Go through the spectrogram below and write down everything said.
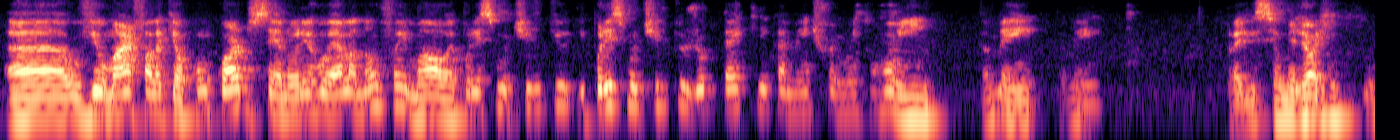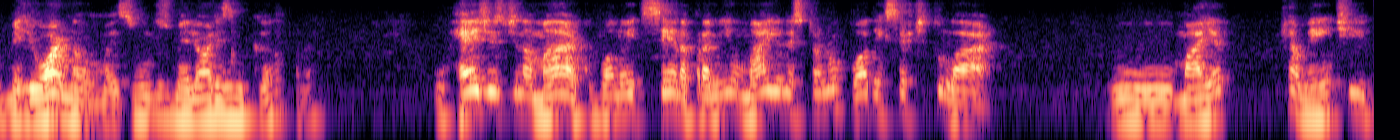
Uh, o Vilmar fala aqui, ó, concordo, Senna, Orejuela não foi mal, é por esse motivo que e por esse motivo que o jogo tecnicamente foi muito ruim, também, também. Para ele ser o melhor, o melhor não, mas um dos melhores em campo, né? O Regis Dinamarco, boa noite, Senna. Para mim, o Maia e o Nestor não podem ser titular. O Maia realmente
